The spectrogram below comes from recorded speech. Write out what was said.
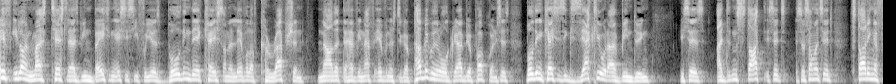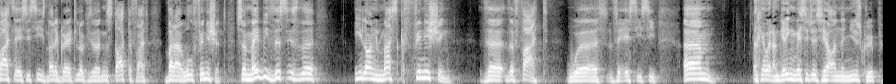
if Elon Musk Tesla has been baiting the SEC for years, building their case on a level of corruption now that they have enough evidence to go public with it all, grab your popcorn? He says, building a case is exactly what I've been doing. He says, I didn't start. He said, so someone said, starting a fight the SEC is not a great look. He said, I didn't start the fight, but I will finish it. So maybe this is the Elon Musk finishing the, the fight with the SEC. Um, okay, wait, I'm getting messages here on the news group.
